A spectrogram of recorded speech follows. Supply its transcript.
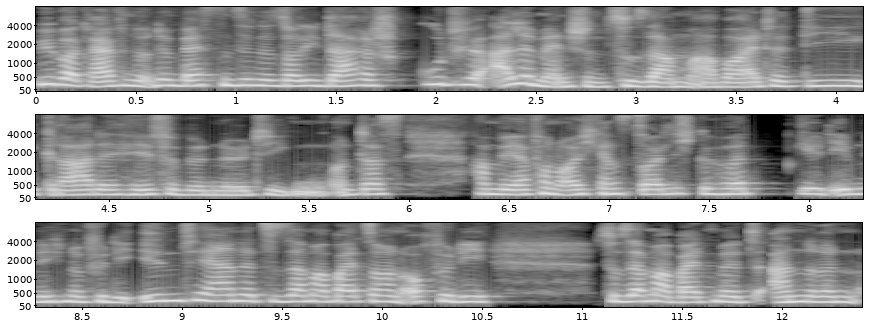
übergreifend und im besten Sinne solidarisch gut für alle Menschen zusammenarbeitet, die gerade Hilfe benötigen. Und das haben wir ja von euch ganz deutlich gehört, gilt eben nicht nur für die interne Zusammenarbeit, sondern auch für die Zusammenarbeit mit anderen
